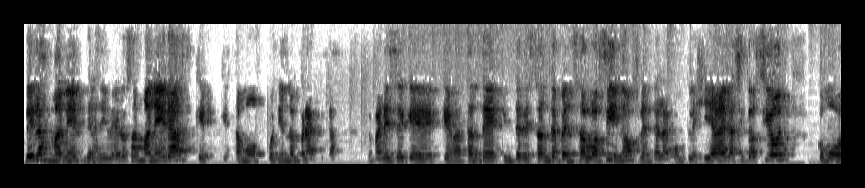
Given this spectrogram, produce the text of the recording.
de las, de las diversas maneras que, estamos poniendo en práctica. Me parece que, que, es bastante interesante pensarlo así, ¿no? Frente a la complejidad de la situación, cómo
